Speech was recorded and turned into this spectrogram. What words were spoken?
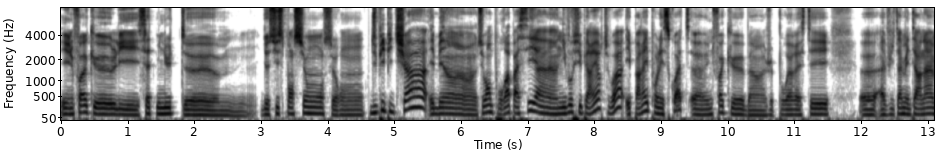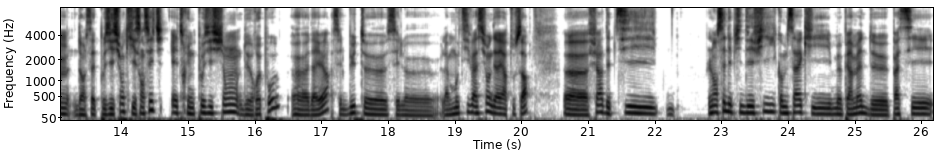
Et une fois que les 7 minutes euh, de suspension seront du pipi de chat, eh bien, tu vois, on pourra passer à un niveau supérieur, tu vois. Et pareil pour les squats, euh, une fois que ben, je pourrai rester euh, à vitam aeternam dans cette position qui est censée être une position de repos, euh, d'ailleurs. C'est le but, euh, c'est la motivation derrière tout ça. Euh, faire des petits lancer des petits défis comme ça qui me permettent de passer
